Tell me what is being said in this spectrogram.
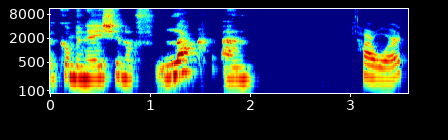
a combination of luck and Hard work.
